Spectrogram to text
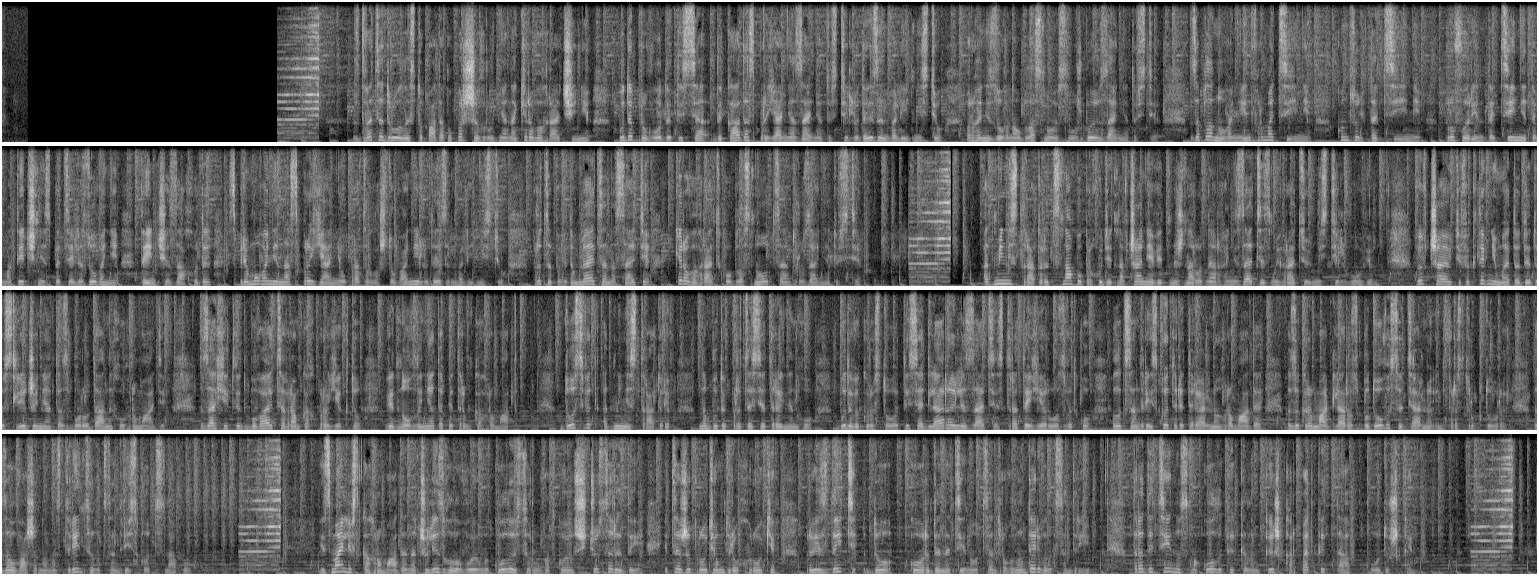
З 22 листопада по 1 грудня на Кіровоградщині буде проводитися декада сприяння зайнятості людей з інвалідністю, організована обласною службою зайнятості. Заплановані інформаційні, консультаційні, профорієнтаційні, тематичні, спеціалізовані та інші заходи, спрямовані на сприяння у працевлаштуванні людей з інвалідністю. Про це повідомляється на сайті Кіровоградського обласного центру зайнятості. Адміністратори ЦНАПу проходять навчання від міжнародної організації з міграцією в місті Львові, вивчають ефективні методи дослідження та збору даних у громаді. Захід відбувається в рамках проєкту відновлення та підтримка громад. Досвід адміністраторів, набутий в процесі тренінгу, буде використовуватися для реалізації стратегії розвитку Олександрійської територіальної громади, зокрема для розбудови соціальної інфраструктури, зауважено на сторінці Олександрійського ЦНАПу. Ізмайлівська громада на чолі з головою Миколою Сироваткою щосереди, і це вже протягом трьох років, приїздить до координаційного центру волонтерів Олександрії. Традиційно смаколики, килимки, шкарпетки та подушки.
